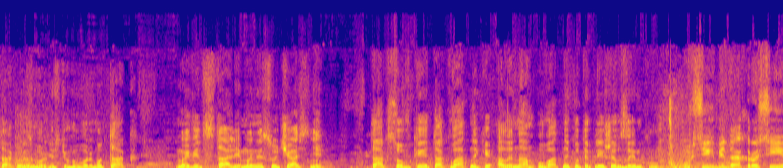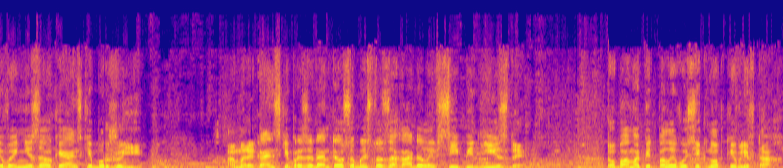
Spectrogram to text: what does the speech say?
Так, ми з гордістю говоримо. Так, ми відсталі, ми не сучасні. Так, совки, так, ватники, але нам у ватнику тепліше взимку. У всіх бідах Росії винні заокеанські буржуї. Американські президенти особисто загадили всі під'їзди. Обама підпалив усі кнопки в ліфтах.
